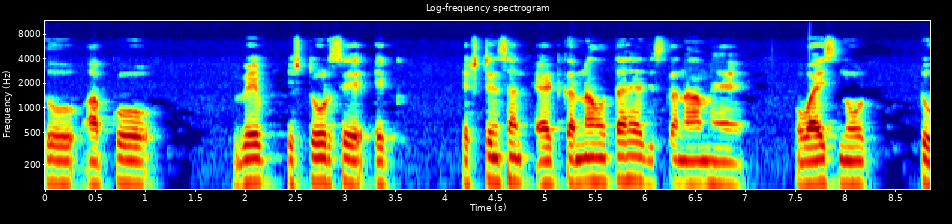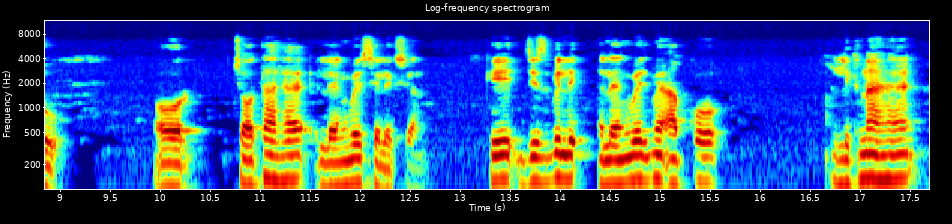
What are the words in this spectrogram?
तो आपको वेब स्टोर से एक एक्सटेंशन ऐड करना होता है, जिसका नाम है वॉइस नोट टू और चौथा है लैंग्वेज सिलेक्शन कि जिस भी लैंग्वेज में आपको लिखना है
